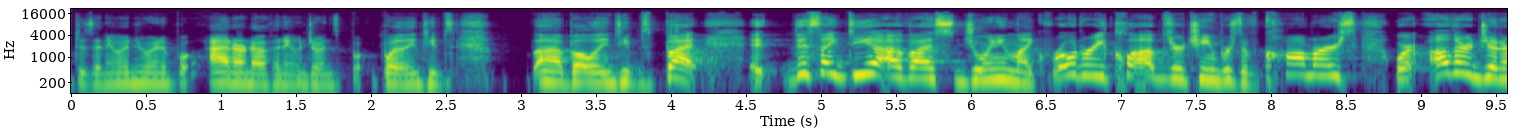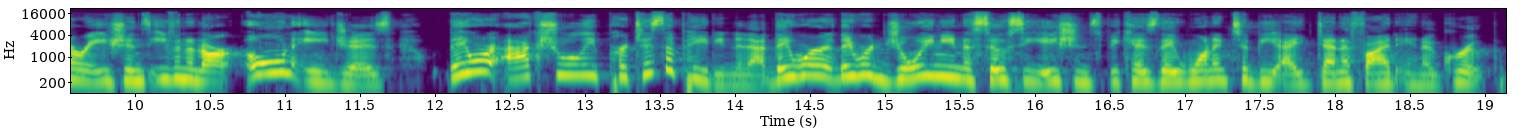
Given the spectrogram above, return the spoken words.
Does anyone join a? Bo- I don't know if anyone joins bo- bowling teams. Uh, bowling teams, but it, this idea of us joining like Rotary clubs or chambers of commerce, where other generations, even at our own ages, they were actually participating in that. They were they were joining associations because they wanted to be identified in a group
